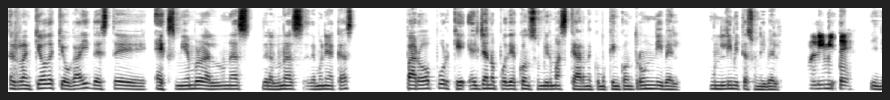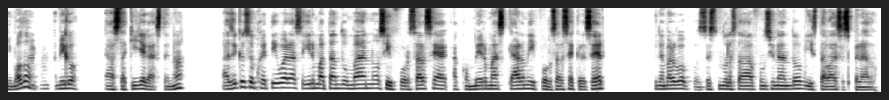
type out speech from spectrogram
el ranqueo de Kyogai, de este ex miembro de las lunas, de las lunas demoníacas, paró porque él ya no podía consumir más carne, como que encontró un nivel, un límite a su nivel. Un límite. Y, ni modo, amigo, hasta aquí llegaste, ¿no? Así que su objetivo era seguir matando humanos y forzarse a, comer más carne y forzarse a crecer. Sin embargo, pues esto no le estaba funcionando y estaba desesperado.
